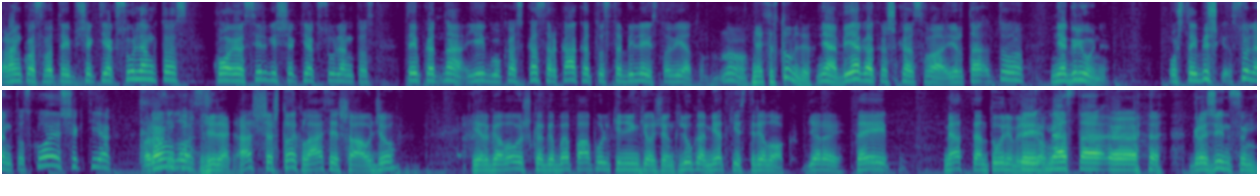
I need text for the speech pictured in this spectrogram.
Rankos va taip šiek tiek sulenktos, kojos irgi šiek tiek sulenktos. Taip, kad, na, jeigu kas, kas ar ką, kad tu stabiliai stovėtum. Nu, Nesistumdi. ne, bėga kažkas, va, ir ta, tu negriūni. Už tai biški sulenktos kojos šiek tiek, rankos. Žiūrėk, aš šeštoj klasėje šaudžiau ir gavau iš KGB papulkininkio ženkliuką Mėtkį Strilok. Gerai. Tai mes ten turim Tai reikalų. mes tą e, gražinsim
